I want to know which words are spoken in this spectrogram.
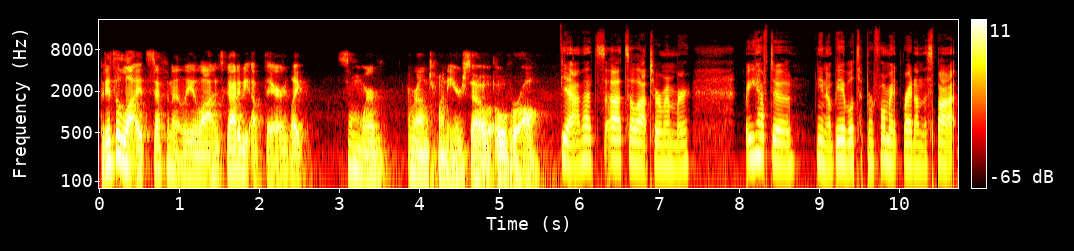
But it's a lot. It's definitely a lot. It's got to be up there, like somewhere around 20 or so overall. Yeah, that's that's a lot to remember. You have to you know, be able to perform it right on the spot.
